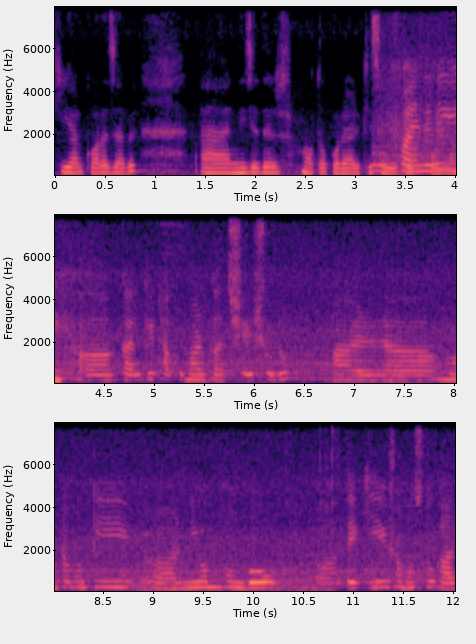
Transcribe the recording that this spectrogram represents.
কী আর করা যাবে? নিজেদের মতো করে আর কি সেলিব্রেট ফাইনালি করলাম। কালকে ঠাকুমার কাজ শেষ হলো। আর মোটামুটি নিয়মভঙ্গ তে গিয়ে সমস্ত কাজ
